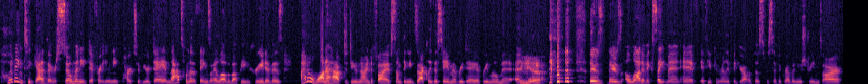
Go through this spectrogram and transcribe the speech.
putting together so many different unique parts of your day. And that's one of the things that i love about being creative is I don't want to have to do nine to five, something exactly the same every day, every moment. And yeah, and there's there's a lot of excitement if if you can really figure out what those specific revenue streams are.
